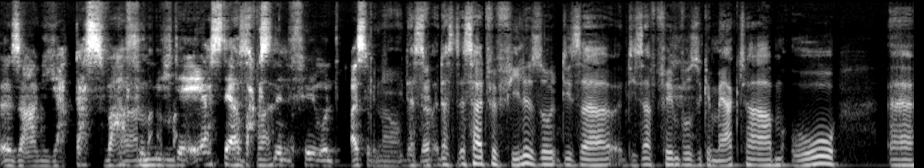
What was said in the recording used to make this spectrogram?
äh, sagen, ja, das war für ähm, mich der erste Erwachsenenfilm und weißt du, genau. das, ne? das ist halt für viele so dieser, dieser Film, wo sie gemerkt haben, oh, äh,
